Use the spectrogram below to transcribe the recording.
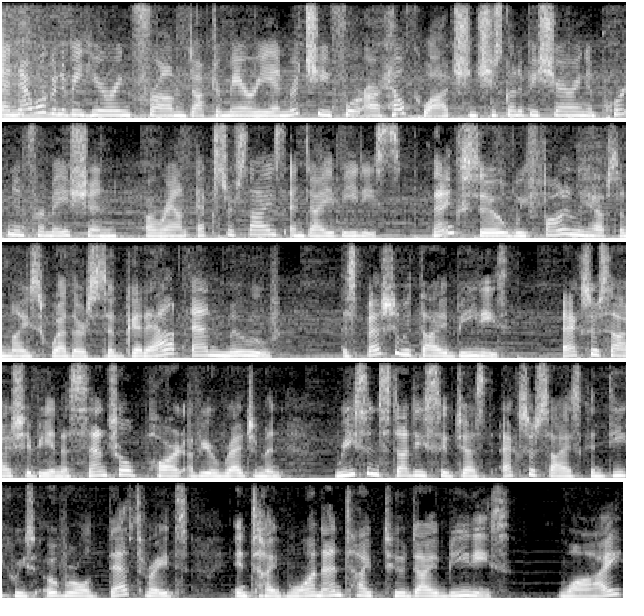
And now we're going to be hearing from Dr. Marianne Ritchie for our Health Watch, and she's going to be sharing important information around exercise and diabetes. Thanks, Sue. We finally have some nice weather, so get out and move. Especially with diabetes, exercise should be an essential part of your regimen. Recent studies suggest exercise can decrease overall death rates in type 1 and type 2 diabetes. Why?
